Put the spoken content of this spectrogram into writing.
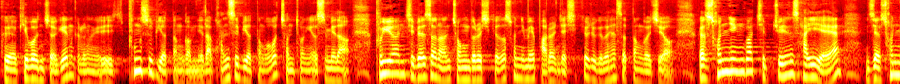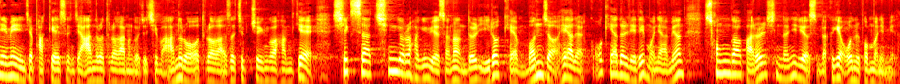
그 기본적인 그런 풍습이었던 겁니다. 관습이었던 거고 전통이었습니다. 부유한 집에서는 정도를 시켜서 손님의 발을 이제 씻겨주기도 했었던 거죠. 그래서 손님과 집주인 사이에 이제 손님이 이제 밖에서 이제 안으로 들어가는 거죠. 집 안으로 들어가서 집주인과 함께 식사 친교를 하기 위해서는 늘 이렇게 먼저 해야 될, 꼭 해야 될 일이 뭐냐면 손과 발을 씻는 일이었습니다. 그게 오늘 본문입니다.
